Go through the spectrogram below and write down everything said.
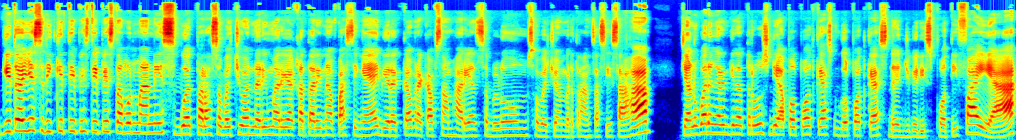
Gitu aja sedikit tipis-tipis namun manis buat para Sobat Cuan dari Maria Katarina pastinya ya direkam rekap saham harian sebelum Sobat Cuan bertransaksi saham. Jangan lupa dengerin kita terus di Apple Podcast, Google Podcast, dan juga di Spotify ya.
